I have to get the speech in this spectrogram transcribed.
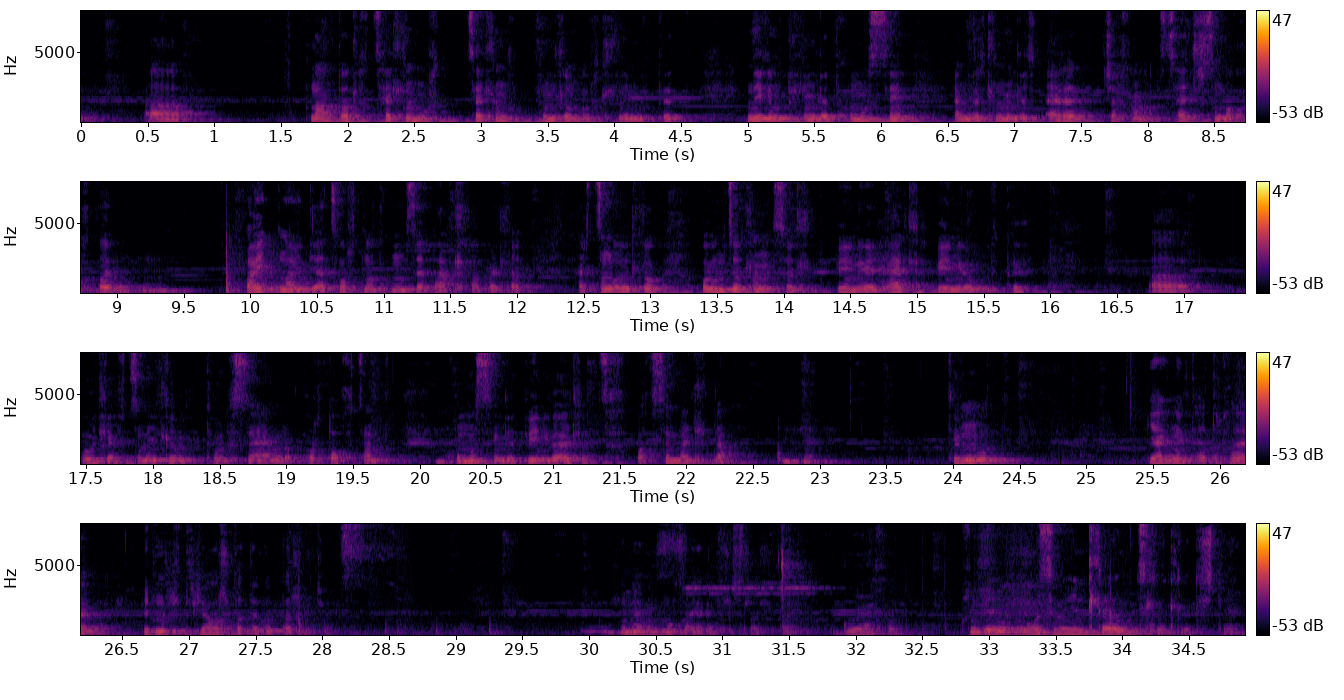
а ногдволох цалин цалин хөндлөм хүртэл нэмэгдээд нийгэмдх ингээд хүмүүсийн амьдрал нь ингээд арай жоохон сайжирсан байгаа байхгүй юу? Баяд ноёд язгууртнууд хүмүүсээ дагалахаа болоод харьцангуй илүү уян зөвлөн эсвэл би нэг хайрлах би нэг өвддөх а үйл явц нь илүү түргэсэн амар хурдан хугацаанд хүмүүс ингээд би нэг ойлгоцох бодсон юм байна л да. Тэгэнгүүт яг нэг тодорхой бид нар хитрхи олдоод байна удаа л гэж бодсон. Энэ амар муухай яриа болчихлоо л да. Үгүй яах вэ? Тэгээ уус нь энэ талаар үзэл бодлоо шүү дээ.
